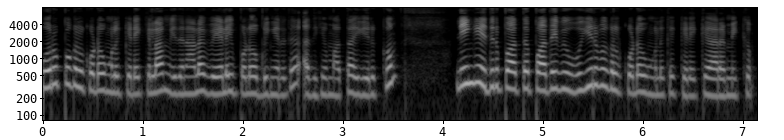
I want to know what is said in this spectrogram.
பொறுப்புகள் கூட உங்களுக்கு கிடைக்கலாம். இதனால் வேலைப்பளு அப்படிங்கிறது அதிகமாக தான் இருக்கும். நீங்கள் எதிர்பார்த்த பதவி உயர்வுகள் கூட உங்களுக்கு கிடைக்க ஆரம்பிக்கும்.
